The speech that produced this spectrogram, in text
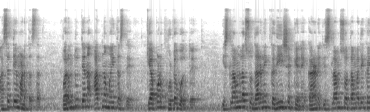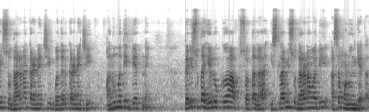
असं ते म्हणत असतात. परंतु त्यांना आत्म माहीत असते की आपण खोटं बोलतोय. इस्लामला सुधारणे कधीही शक्य नाही कारण इस्लाम स्वतःमध्ये काही सुधारणा करण्याची बदल करण्याची अनुमती देत नाही. तरीसुद्धा हे लोक स्वतःला इस्लामी सुधारणावादी असं म्हणून घेतात.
